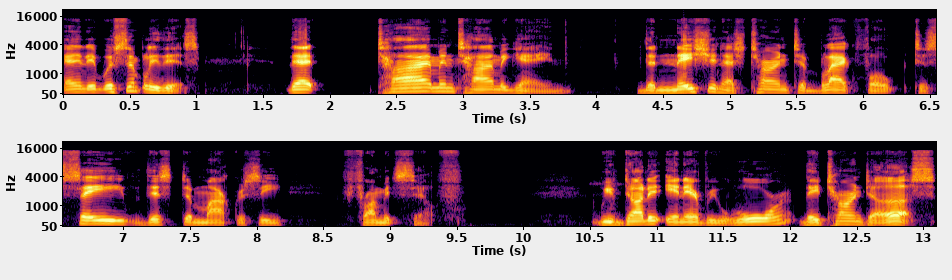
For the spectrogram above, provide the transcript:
And it was simply this that time and time again, the nation has turned to black folk to save this democracy from itself. We've done it in every war. They turned to us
